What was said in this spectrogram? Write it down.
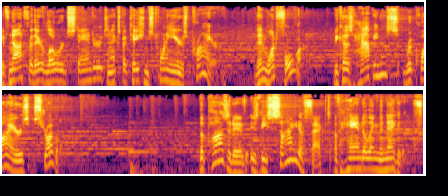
If not for their lowered standards and expectations 20 years prior, then what for? Because happiness requires struggle. The positive is the side effect of handling the negative.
